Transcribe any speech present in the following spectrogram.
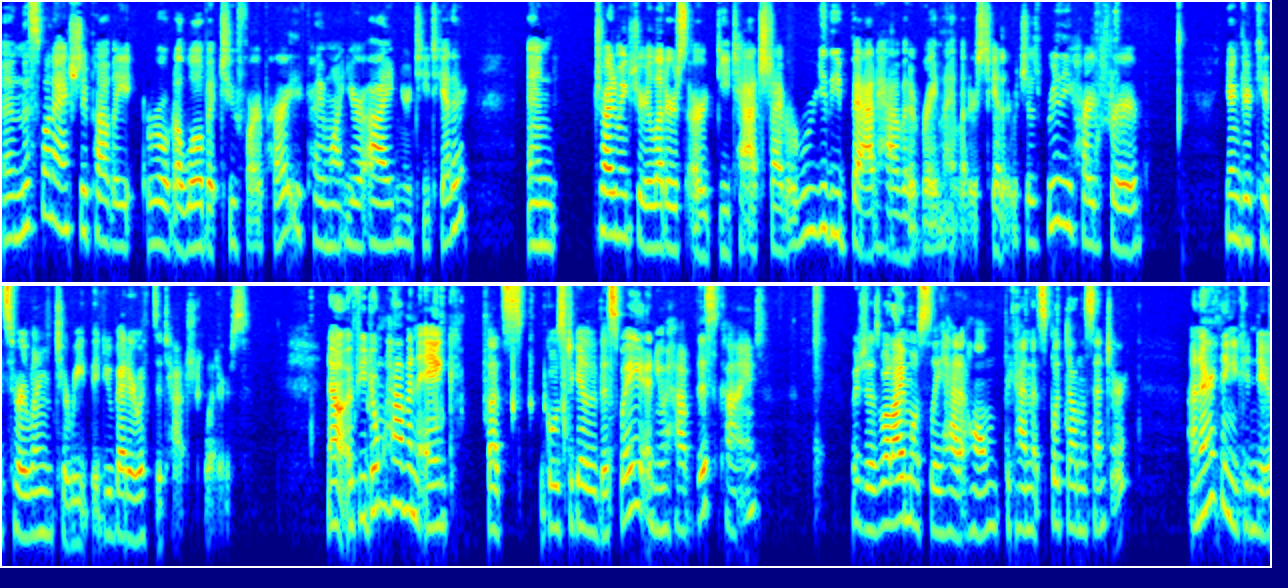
And this one I actually probably wrote a little bit too far apart. You probably want your I and your T together. And try to make sure your letters are detached. I have a really bad habit of writing my letters together, which is really hard for younger kids who are learning to read. They do better with detached letters. Now, if you don't have an egg that goes together this way and you have this kind, which is what I mostly had at home, the kind that split down the center, another thing you can do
